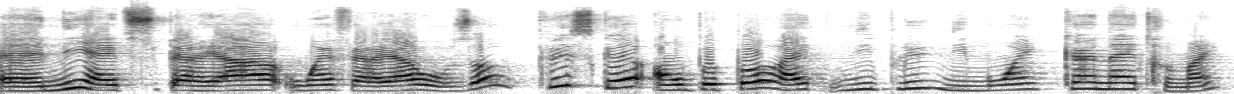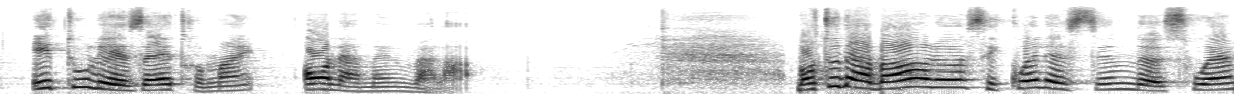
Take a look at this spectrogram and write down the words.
euh, ni être supérieure ou inférieure aux autres, puisqu'on ne peut pas être ni plus ni moins qu'un être humain, et tous les êtres humains ont la même valeur. Bon, tout d'abord, c'est quoi l'estime de soi?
